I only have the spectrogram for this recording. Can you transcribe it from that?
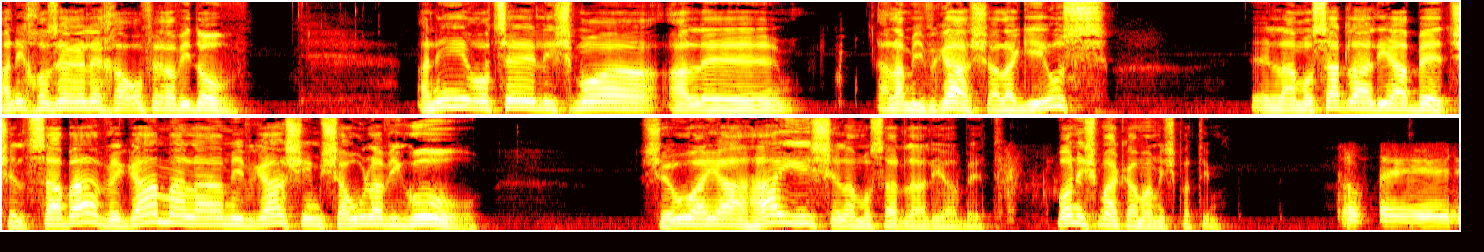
אני חוזר אליך, עופר אבידוב. אני רוצה לשמוע על, אה, על המפגש, על הגיוס למוסד לעלייה ב' של סבא, וגם על המפגש עם שאול אביגור, שהוא היה האיש של המוסד לעלייה ב'. בואו נשמע כמה משפטים. טוב, אה,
